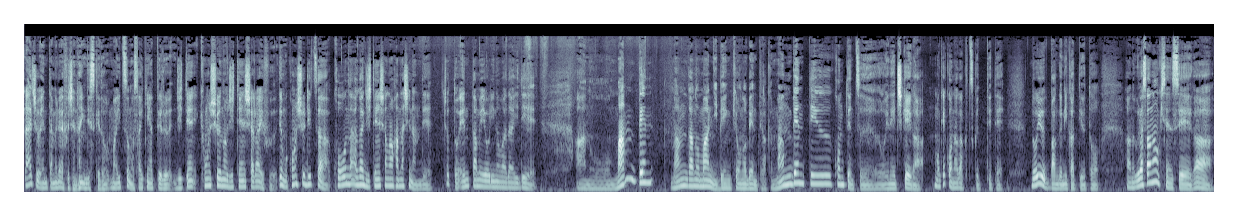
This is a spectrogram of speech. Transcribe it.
ラジオエンタメライフじゃないんですけど、まあ、いつも最近やってる自転、今週の自転車ライフ。でも今週実はコーナーが自転車の話なんで、ちょっとエンタメ寄りの話題で、あのー、万遍、漫画の漫に勉強の弁って書く、万遍っていうコンテンツを NHK がもう結構長く作ってて、どういう番組かっていうと、あの、浦沢直樹先生が、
